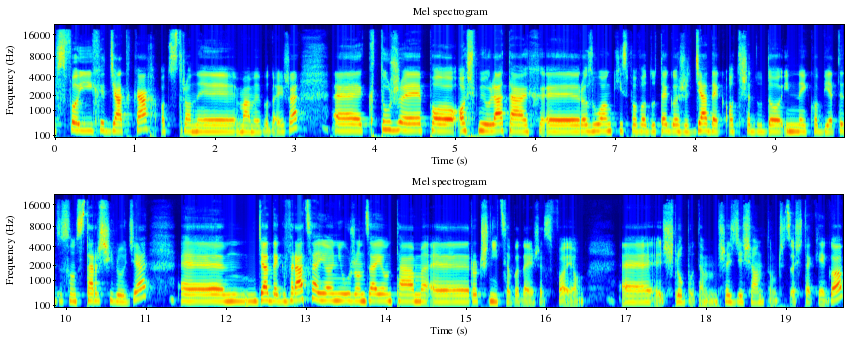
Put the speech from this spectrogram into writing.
swoich dziadkach od strony mamy bodajże, e, którzy po ośmiu latach e, rozłąki z powodu tego, że dziadek odszedł do innej kobiety, to są starsi ludzie, e, dziadek wraca i oni urządzają tam e, rocznicę bodajże swoją e, ślubu, tam 60 czy coś takiego.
